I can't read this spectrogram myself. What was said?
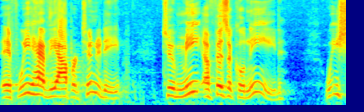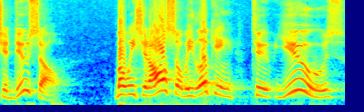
if we have the opportunity to meet a physical need, we should do so. But we should also be looking to use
